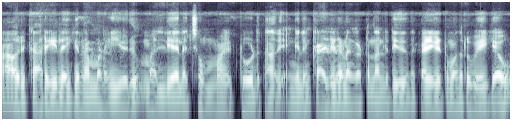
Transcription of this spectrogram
ആ ഒരു കറിയിലേക്ക് നമ്മുടെ ഈ ഒരു മല്ലിയില ചുമ്മാ ഇട്ട് കൊടുത്താൽ മതി. എങ്കിലും കഴുകണം കേട്ടോ. നല്ല രീതിയിൽ കഴുകിയിട്ട് മാത്രമേ ഉപയോഗിക്കാവൂ.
